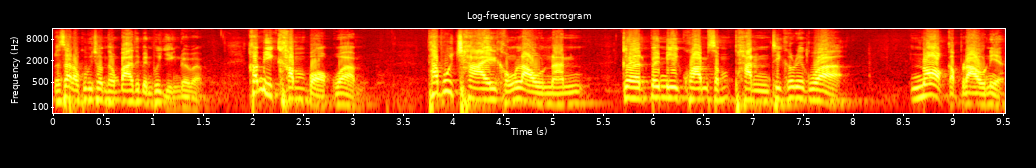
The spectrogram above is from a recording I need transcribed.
และสำหรับคุณผู้ชมทางบ้านที่เป็นผู้หญิงด้วยแบบเขามีคำบอกว่า ถ้าผู้ชายของเรานั้น เกิดไปมีความสัมพันธ์ที่เขาเรียกว่านอกกับเราเนี่ย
